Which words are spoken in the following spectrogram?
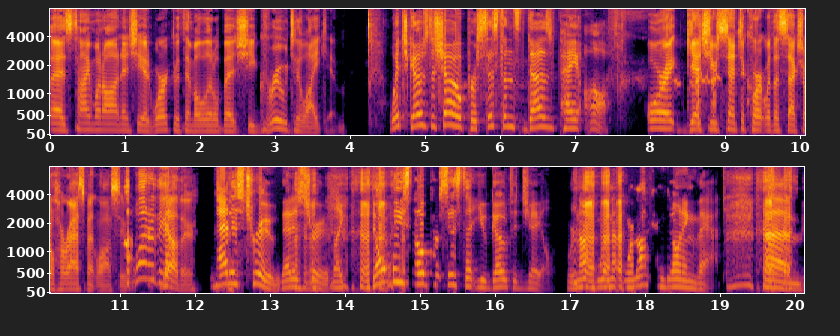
as time went on and she had worked with him a little bit, she grew to like him. which goes to show persistence does pay off. or it gets you sent to court with a sexual harassment lawsuit. One or the That- other. That is true. That is true. Like, don't be so persistent you go to jail. We're not. We're not. We're not condoning that. Um,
